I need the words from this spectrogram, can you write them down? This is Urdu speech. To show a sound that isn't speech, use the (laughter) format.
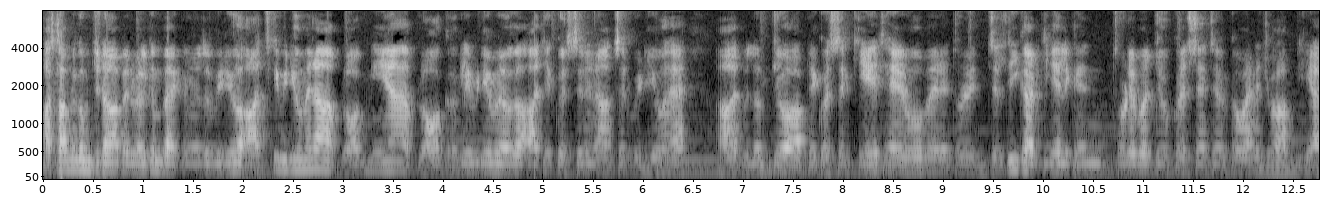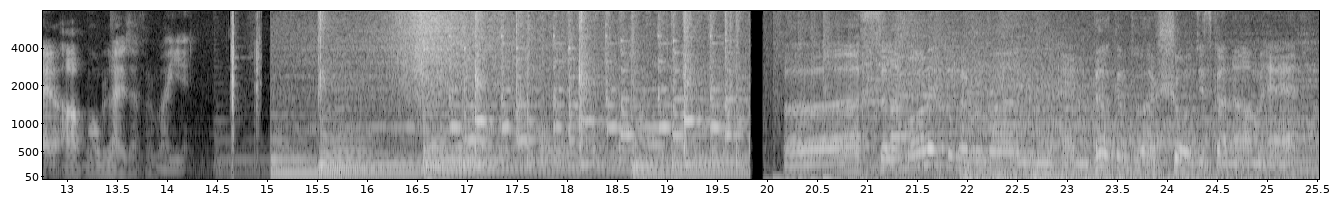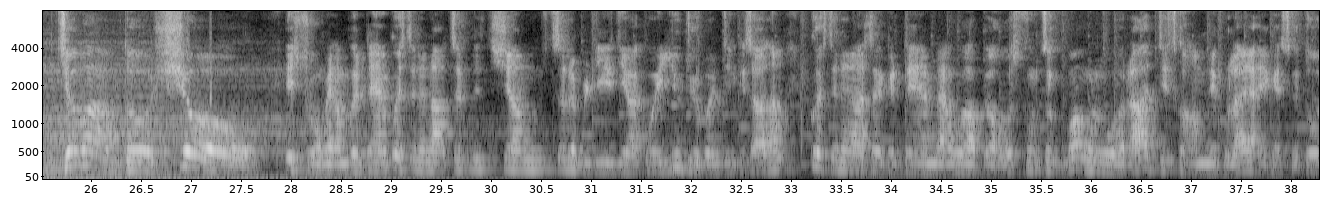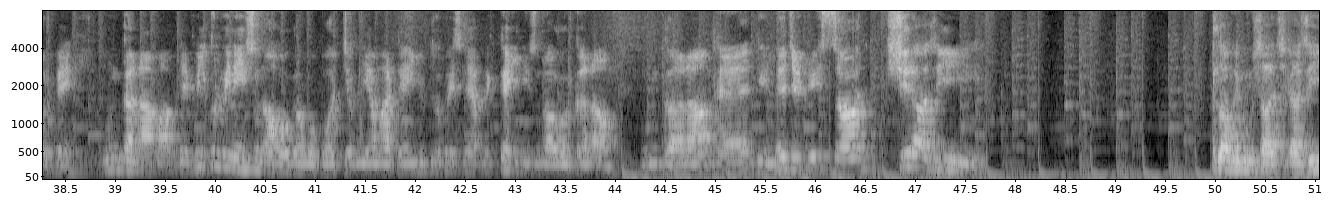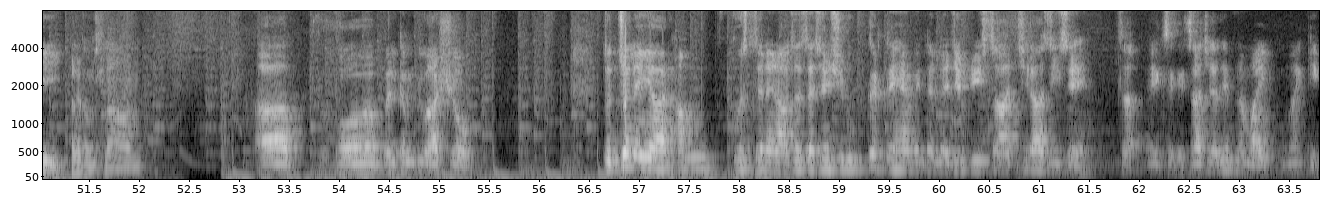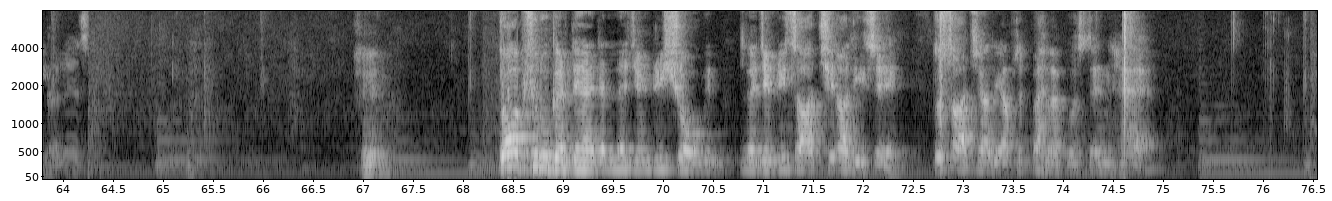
السلام علیکم جناب and welcome back to video آج کی ویڈیو میں نا بلاگ نہیں ہے بلاگ اگلی ویڈیو میں ہوگا. آج ایک کوشچن اینڈ آنسر ویڈیو ہے۔ آج مطلب جو آپ نے کوشچن کیے تھے، وہ میں نے تھوڑے جلدی کر دیے، لیکن تھوڑے بہت جو کوشچن ہیں، ان کا میں نے جواب دیا ہے۔ آپ وہ ملاحظہ فرمائیے۔ السلام علیکم everyone and welcome to show جس کا نام ہے جواب دو شو۔ اس شو میں ہم کرتے ہیں question and answer with some celebrities یا کوئی یوٹیوبر جن کے ساتھ ہم کوشچن اینڈ آنسر کرتے ہیں۔ میں ہوں آپ کا ہوسٹ فنسک وانگن اور آج جس کو ہم نے بلایا ہے گیسٹ کے طور پہ ان کا نام آپ نے بالکل بھی نہیں سنا ہوگا۔ وہ بہت چپلیاں مارتے ہیں یوٹیوب پہ اس لیے آپ نے کہیں نہیں سنا ہوگا ان کا نام۔ ان کا نام ہے دی لیجنڈری سعد شیرازی السلام علیکم سعد شیرازی۔ وعلیکم السلام۔ ویلکم ٹو آر شو تو چلیں یار ہم اس طرح ناظر سیشن شروع کرتے ہیں ویڈا لیجنڈری ساتھ شرازی سے۔ ایک سیکنڈ ساتھ شرازی اپنا مائک مائک کی کر لیں۔ سے تو آپ شروع کرتے ہیں ویڈا لیجنڈری شو ویڈا لیجنڈری ساتھ شرازی سے۔ تو ساتھ شرازی آپ سے پہلا کوسٹن ہے۔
